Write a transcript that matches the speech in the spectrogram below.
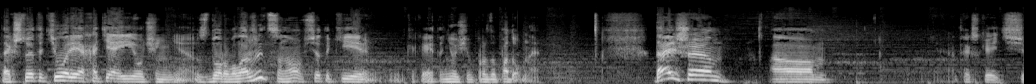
Так что эта теория, хотя и очень здорово ложится, но все-таки какая-то не очень правдоподобная. Дальше, э, так сказать,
